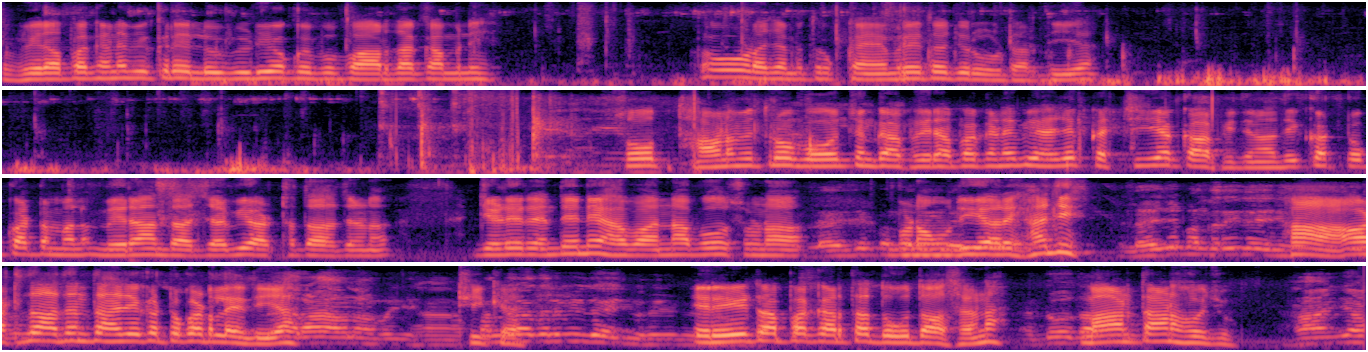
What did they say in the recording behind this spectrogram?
ਸੋ ਫਿਰ ਆਪਾਂ ਕਹਿੰਦੇ ਵੀ ਘਰੇਲੂ ਵੀਡੀਓ ਕੋਈ ਵਪਾਰ ਦਾ ਕੰਮ ਨਹੀਂ। ਥੋੜਾ ਜਿਹਾ ਮਿੱਤਰੋ ਕੈਮਰੇ ਤੋਂ ਜ਼ਰੂਰ ਡਰਦੀ ਆ। ਸੋ ਥਣ ਮਿੱਤਰੋ ਬਹੁਤ ਚੰਗਾ। ਫਿਰ ਆਪਾਂ ਕਹਿੰਦੇ ਵੀ ਹਜੇ ਕੱਚੀ ਆ ਕਾਫੀ ਦਿਨਾਂ ਦੀ। ਘੱਟੋ ਘੱਟ ਮਤਲਬ ਮੇਰਾ ਅੰਦਾਜ਼ਾ ਵੀ 8-10 ਦਿਨ ਜਿਹੜੇ ਰਹਿੰਦੇ ਨੇ ਹਵਾਨਾ ਬਹੁਤ ਸੋਹਣਾ ਬਣਾਉਂਦੀ ਆ ਰਹੀ। ਹਾਂਜੀ? ਲੈ ਜੇ 15 ਹੀ ਲੈ ਜੀ। ਹਾਂ 8-10 ਦਿਨ ਤਾਂ ਹਜੇ ਘੱਟੋ ਘੱਟ ਲੈਂਦੀ ਆ। ਆਰਾਮ ਨਾਲ ਬਾਈ ਹਾਂ। ਠੀਕ ਹੈ। 15 ਦਿਨ ਵੀ ਲੈ ਜੂ ਇਹ ਰੇਟ ਆਪਾਂ ਕਰਤਾ 2-10 ਹੈ ਨਾ? ਮਾਨ ਤਾਨ ਹੋ ਜੂ। ਹਾਂ ਜੀ ਹਾਂ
